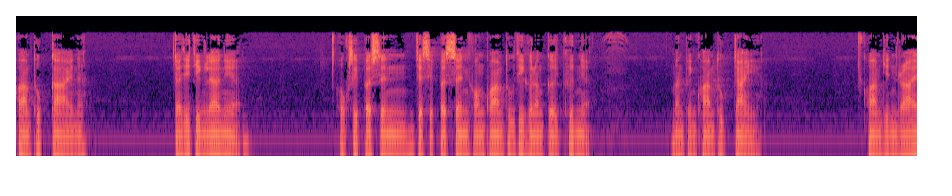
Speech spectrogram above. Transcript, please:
ความทุกข์กายนะ แต่ที่จริงแล้วเนี่ยหกสิบเปอร์เซ็นเจ็ดสิบเปอร์เซ็นของความทุกข์ที่กำลังเกิดขึ้นเนี่ย มันเป็นความทุกข์ใจ ความยินร้าย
